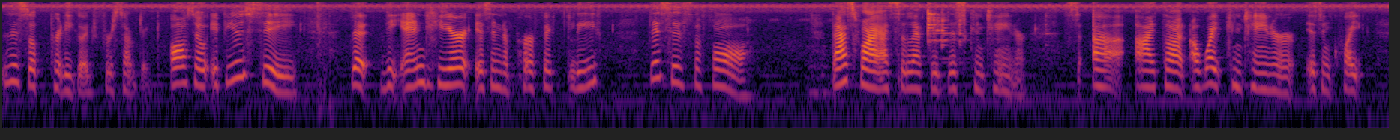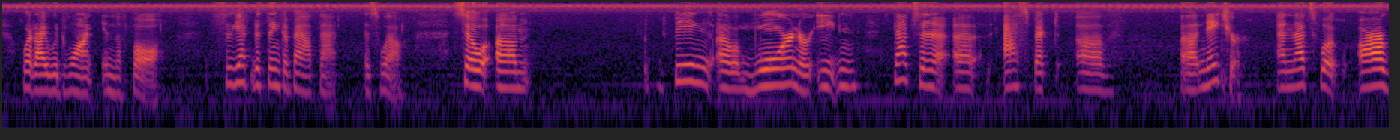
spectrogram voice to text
This looks pretty good for subject. Also, if you see that the end here isn't a perfect leaf, this is the fall. That's why I selected this container uh, I thought a white container isn't quite what I would want in the fall. So you have to think about that as well. So um, being uh, worn or eaten, that's an aspect of uh, nature. And that's what our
